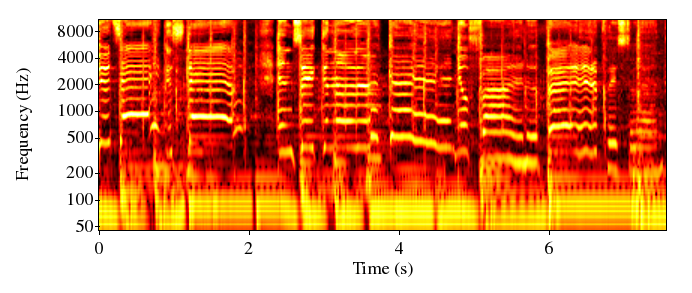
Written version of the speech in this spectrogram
you take a step and take another again, you'll find a better place to land.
